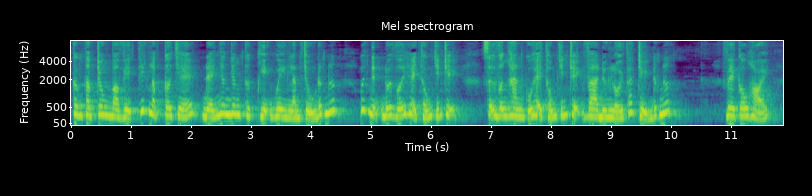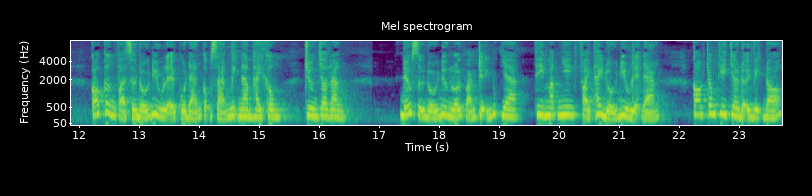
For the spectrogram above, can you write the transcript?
cần tập trung vào việc thiết lập cơ chế để nhân dân thực hiện quyền làm chủ đất nước, quyết định đối với hệ thống chính trị sự vận hành của hệ thống chính trị và đường lối phát triển đất nước. Về câu hỏi, có cần phải sửa đổi điều lệ của Đảng Cộng sản Việt Nam hay không? Trường cho rằng, nếu sửa đổi đường lối quản trị quốc gia thì mặc nhiên phải thay đổi điều lệ đảng. Còn trong khi chờ đợi việc đó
